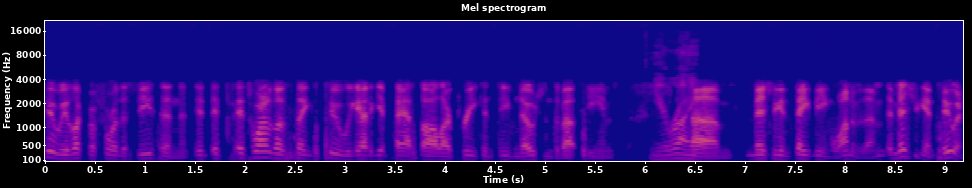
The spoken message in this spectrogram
too. We look before the season. It, it's it's one of those things too. We got to get past all our preconceived notions about teams. You're right. Um, Michigan State being one of them, and Michigan too. In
